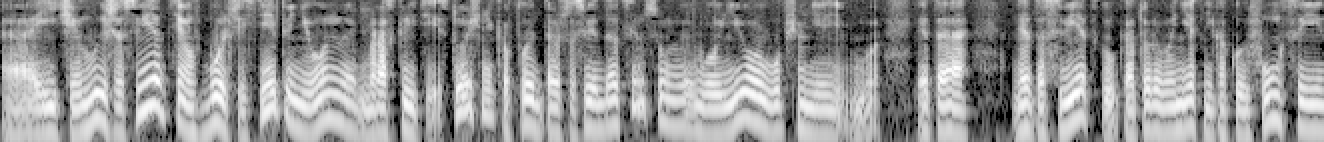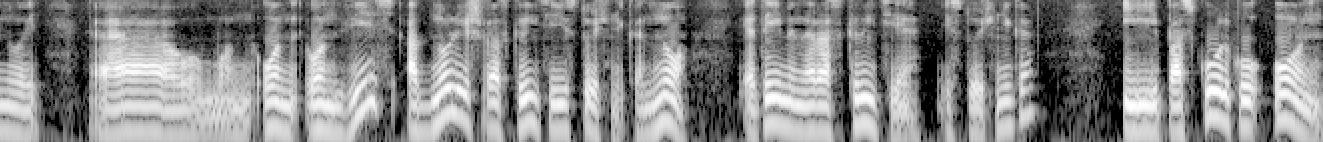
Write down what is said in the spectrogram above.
Э, и чем выше свет, тем в большей степени он раскрытие источника, вплоть до того, что свет до цимсу, у него, в общем, не, это, это свет, у которого нет никакой функции иной. Э, он, он, он весь одно лишь раскрытие источника. Но это именно раскрытие источника. И поскольку он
